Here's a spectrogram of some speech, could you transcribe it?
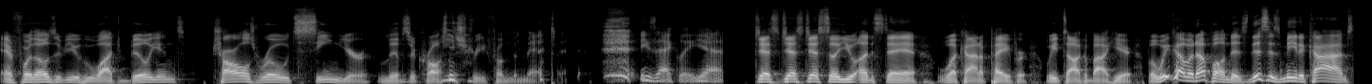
And for those of you who watch Billions, Charles Rhodes Sr. lives across the street from the Met. exactly. Yeah. Just just just so you understand what kind of paper we talk about here. But we coming up on this. This is Mina Kimes.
